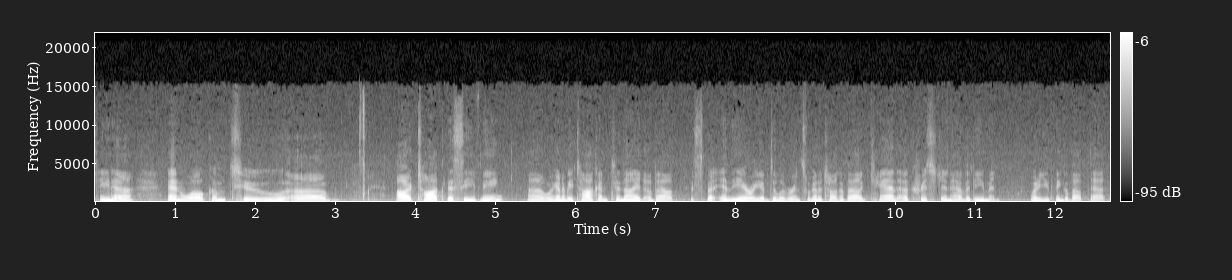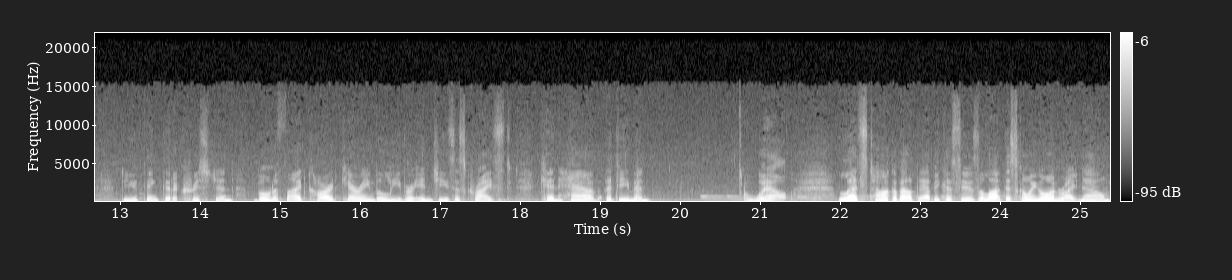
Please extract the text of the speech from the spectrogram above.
Prophetina, and welcome to uh, our talk this evening. Uh, we're going to be talking tonight about, in the area of deliverance, we're going to talk about can a Christian have a demon? What do you think about that? Do you think that a Christian, bona fide card carrying believer in Jesus Christ can have a demon? Well, let's talk about that because there's a lot that's going on right now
